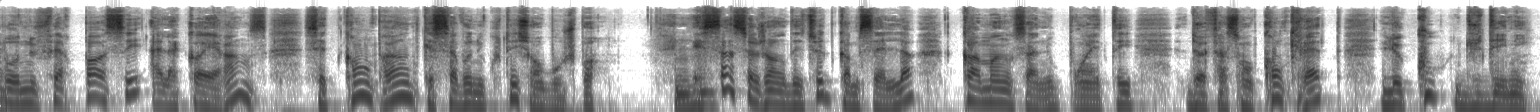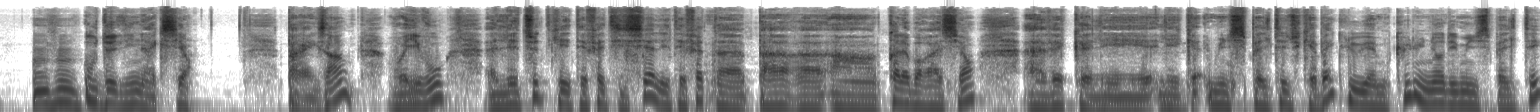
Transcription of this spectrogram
pour nous faire passer à la cohérence, c'est de comprendre que ça va nous coûter si on bouge pas. Mhm. Et ça, ce genre d'études comme celle-là commence à nous pointer de façon concrète le coût du déni Mhm. ou de l'inaction. Par exemple, voyez-vous, l'étude qui a été faite ici, elle a été faite euh, par euh, en collaboration avec les, les municipalités du Québec, l'UMQ, l'Union des municipalités,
